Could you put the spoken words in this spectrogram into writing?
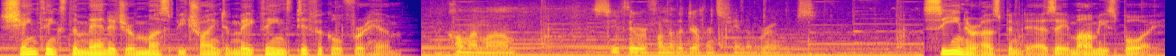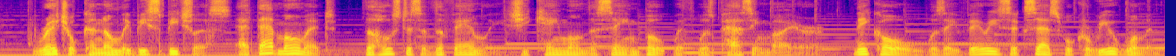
Shane thinks the manager must be trying to make things difficult for him. I call my mom, see if they were fond of the difference between the rooms. Seeing her husband as a mommy's boy, Rachel can only be speechless. At that moment, the hostess of the family she came on the same boat with was passing by her. Nicole was a very successful career woman.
